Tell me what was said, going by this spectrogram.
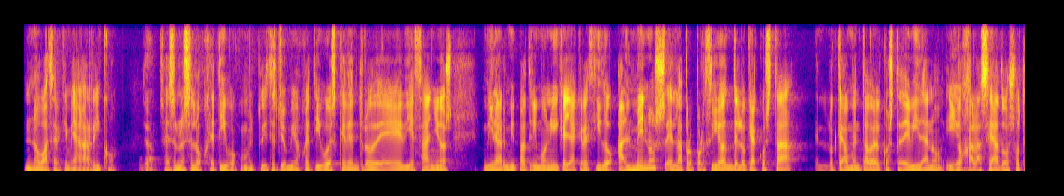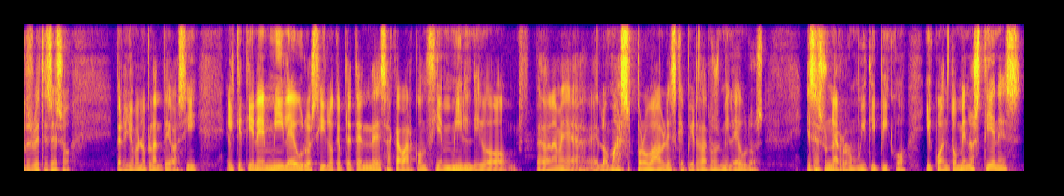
no va a hacer que me haga rico. Ya. O sea, eso no es el objetivo. Como tú dices, yo mi objetivo es que dentro de 10 años mirar mi patrimonio y que haya crecido al menos en la proporción de lo que ha costa, lo que ha aumentado el coste de vida, ¿no? Y ojalá sea dos o tres veces eso. Pero yo me lo planteo así. El que tiene mil euros y lo que pretende es acabar con 100.000, digo, perdóname, eh, lo más probable es que pierdas los mil euros. Ese es un error muy típico. Y cuanto menos tienes,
